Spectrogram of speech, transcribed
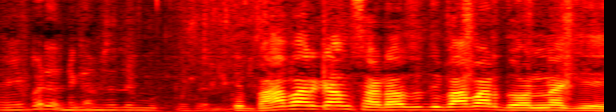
আমি পারে গামছা দিয়ে মুখ পোষেন বাবার গামছাটাও যদি বাবার দর নাকি?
